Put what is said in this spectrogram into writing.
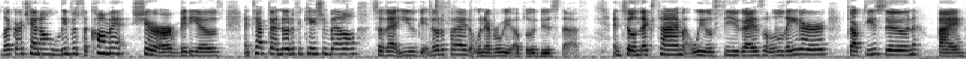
like our channel, leave us a comment, share our videos, and tap that notification bell so that you get notified whenever we upload new stuff. Until next time, we will see you guys later. Talk to you soon. Bye.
